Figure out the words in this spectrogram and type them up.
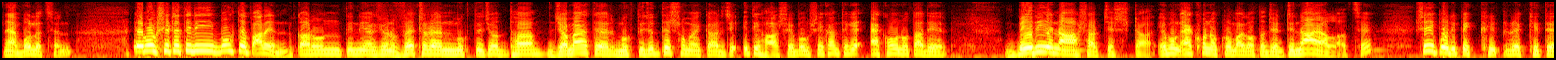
হ্যাঁ বলেছেন। এবং সেটা তিনি বলতে পারেন, কারণ তিনি একজন ভেটারেন মুক্তিযোদ্ধা। জামায়াতের মুক্তিযুদ্ধের সময়কার যে ইতিহাস এবং সেখান থেকে এখনও তাদের বেরিয়ে না আসার চেষ্টা এবং এখনও ক্রমাগত যে ডিনায়াল আছে, সেই পরিপ্রেক্ষিতে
